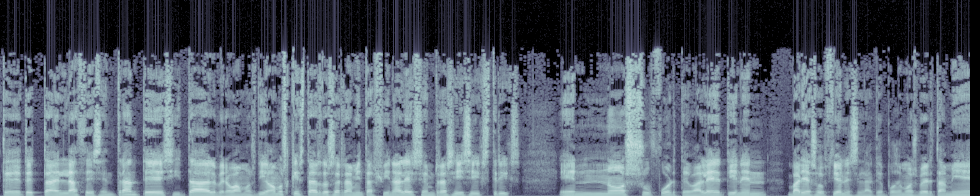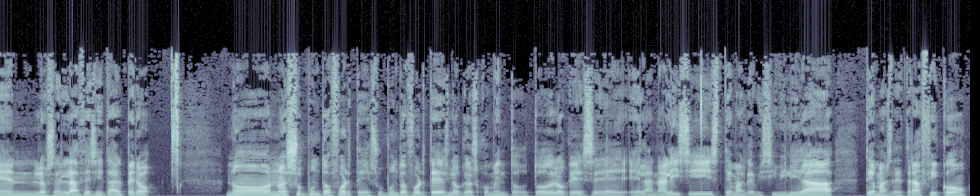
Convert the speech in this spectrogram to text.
Te detecta enlaces entrantes y tal. Pero vamos, digamos que estas dos herramientas finales, Semrush y Sixtrix, eh, no es su fuerte, ¿vale? Tienen varias opciones en las que podemos ver también los enlaces y tal, pero no, no es su punto fuerte. Su punto fuerte es lo que os comento: todo lo que es eh, el, análisis, temas de visibilidad, temas de tráfico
